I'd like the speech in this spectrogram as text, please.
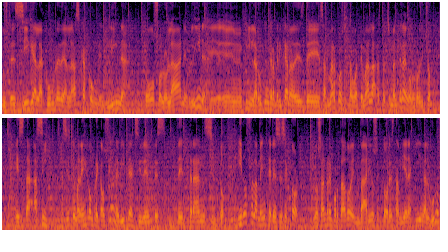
Usted sigue a la cumbre de Alaska con neblina todo Sololá, neblina, eh, en fin, la ruta interamericana desde San Marcos hasta Guatemala, hasta Chimaltenango, mejor dicho, está así. Así es que maneje con precaución, evite accidentes de tránsito. Y no solamente en ese sector, nos han reportado en varios sectores, también aquí en algunos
